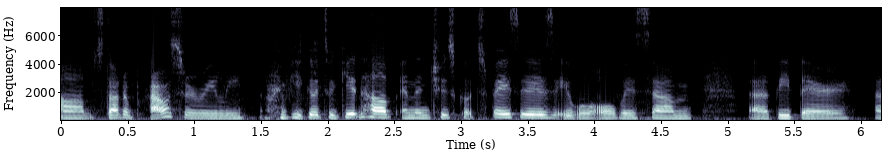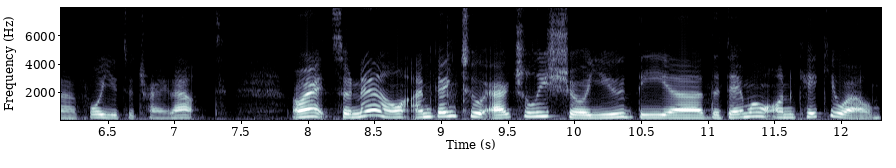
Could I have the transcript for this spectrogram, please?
um, start a browser, really. If you go to GitHub and then choose Code Spaces, it will always um, uh, be there uh, for you to try it out. All right, so now I'm going to actually show you the, uh, the demo on KQL.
